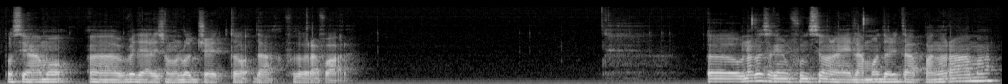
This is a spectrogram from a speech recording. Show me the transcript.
possiamo uh, vedere diciamo, l'oggetto da fotografare Uh, una cosa che non funziona è la modalità panorama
